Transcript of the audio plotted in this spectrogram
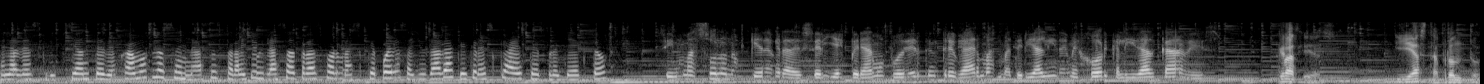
En la descripción te dejamos los enlaces para ello y las otras formas que puedes ayudar a que crezca este proyecto. Sin más, solo nos queda agradecer y esperamos poderte entregar más material y de mejor calidad cada vez. Gracias. Y hasta pronto.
